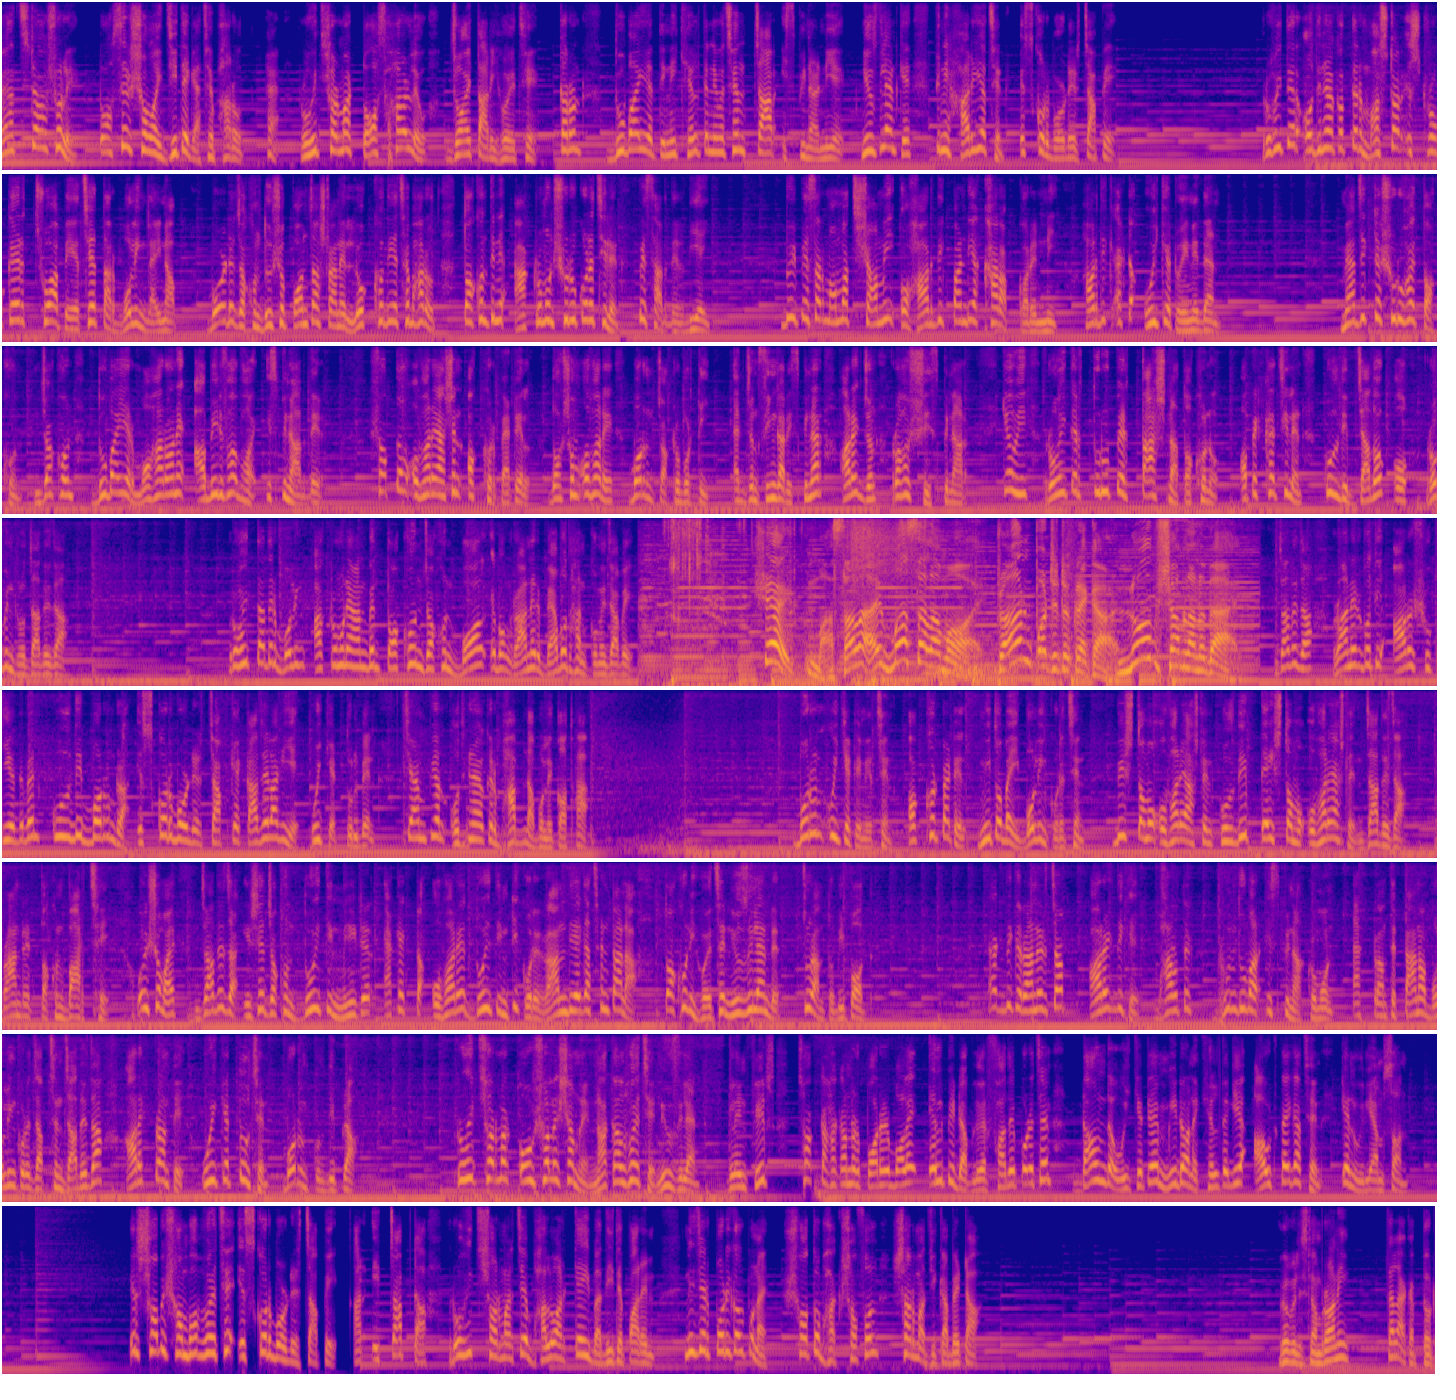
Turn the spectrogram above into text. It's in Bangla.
ম্যাচটা আসলে টসের সময় জিতে গেছে ভারত। হ্যাঁ রোহিত শর্মা টস হারলেও জয় তারই হয়েছে। কারণ দুবাইয়ে তিনি খেলতে নেমেছেন চার স্পিনার নিয়ে। নিউজিল্যান্ডকে তিনি হারিয়েছেন স্কোরবোর্ডের চাপে। রোহিতের অধিনায়কত্বের মাস্টার স্ট্রোকের ছোঁয়া পেয়েছে তার বোলিং লাইন আপ বোর্ডে যখন দুশো পঞ্চাশ রানের লক্ষ্য দিয়েছে ভারত, তখন তিনি আক্রমণ শুরু করেছিলেন পেসারদের দিয়েই। দুই পেসার মোহাম্মদ শামি ও হার্দিক পান্ডিয়া খারাপ করেননি। হার্দিক একটা উইকেটও এনে দেন। ম্যাজিকটা শুরু হয় তখন, যখন দুবাইয়ের মহারণে আবির্ভাব হয় স্পিনারদের। সপ্তম ওভারে আসেন অক্ষর প্যাটেল, দশম ওভারে বরুণ চক্রবর্তী, একজন ফিঙ্গার স্পিনার, আরেকজন রহস্য স্পিনার। কেউই রোহিতের তুরুপের তাস না তখনও। অপেক্ষায় ছিলেন কুলদীপ যাদব ও রবীন্দ্র জাদেজা। রোহিত তাদের বোলিং আক্রমণে আনবেন তখন যখন বল এবং রানের ব্যবধান কমে যাবে। সেই, মাসালায় মাসালাময়, প্রাণ পটেটো ক্র্যাকার লোভ সামলানো দেয়। জাদেজা রানের গতি আরও শুকিয়ে দেবেন। কুলদীপ বরুণরা স্কোরবোর্ডের চাপকে কাজে লাগিয়ে উইকেট তুলবেন। চ্যাম্পিয়ন অধিনায়কের ভাবনা বলে কথা। বরুণ উইকেট এনেছেন। অক্ষর প্যাটেল মিতবাই বোলিং করেছেন। বিশতম ওভারে আসলেন কুলদীপ, তেইশতম ওভারে আসলেন জাদেজা। রান রেট তখন বাড়ছে। ওই সময় জাদেজা এসে যখন দুই তিন মিনিটের এক একটা ওভারে দুই তিনটি করে রান দিয়ে গেছেন টানা, তখনই হয়েছে নিউজিল্যান্ডের চূড়ান্ত বিপদ। একদিকে রানের চাপ, আরেকদিকে ভারতের ধুন্ধুমার স্পিন আক্রমণ। এক প্রান্তে টানা বোলিং করে যাচ্ছেন জাদেজা, আরেক প্রান্তে উইকেট তুলছেন বরুণ কুলদীপরা। রোহিত শর্মার কৌশলের সামনে নাকাল হয়েছে নিউজিল্যান্ড। গ্লেন ফিপস ছক্কা হাঁকানোর পরের বলে এলপিডব্লিউ এর ফাঁদে পড়েছেন, ডাউন দ্য উইকেটে মিডনে খেলতে গিয়ে আউট পেয়ে গেছেন কেন উইলিয়ামসন। এর সবই সম্ভব হয়েছে স্কোরবোর্ডের চাপে, আর এই চাপটা রোহিত শর্মার চেয়ে ভালো আর কেই বা দিতে পারেন। নিজের পরিকল্পনায় শতভাগ সফল শর্মাজিকা বেটা। রবিল ইসলাম রনি তেলা একাত্তর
